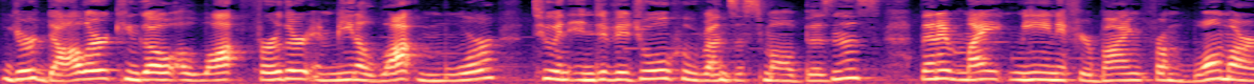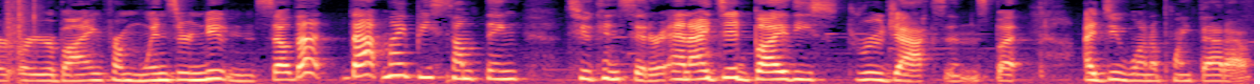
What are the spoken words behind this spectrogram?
your dollar can go a lot further and mean a lot more to an individual who runs a small business than it might mean if you're buying from Walmart or you're buying from Winsor Newton. So that, that might be something to consider. And I did buy these through Jackson's, but I do want to point that out.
